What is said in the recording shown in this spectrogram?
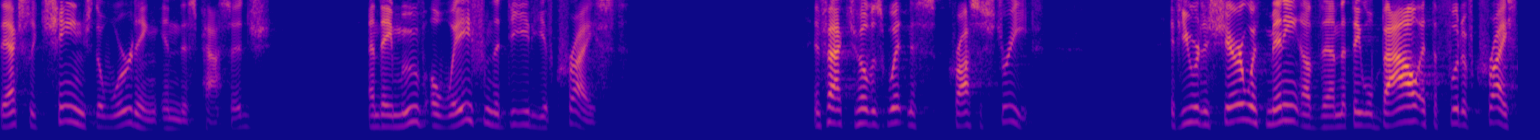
They actually change the wording in this passage and they move away from the deity of Christ. In fact, Jehovah's Witness across the street if you were to share with many of them that they will bow at the foot of Christ,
